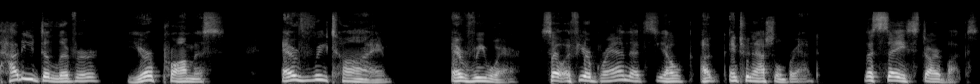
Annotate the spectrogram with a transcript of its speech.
how do you deliver your promise every time, everywhere? So if you're a brand that's, you know, an international brand, let's say Starbucks,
